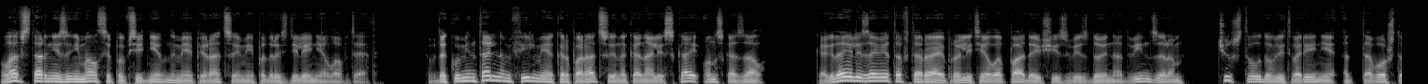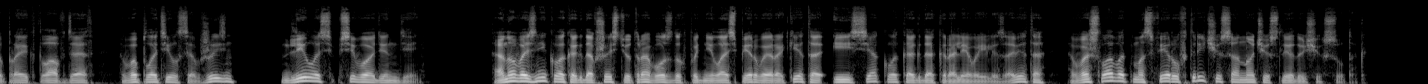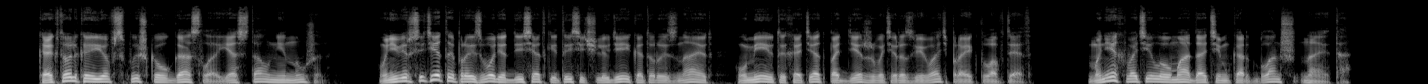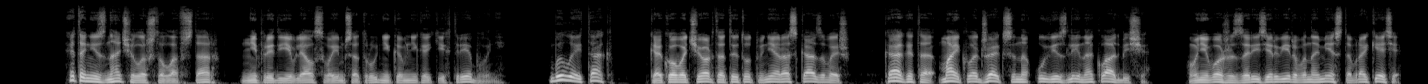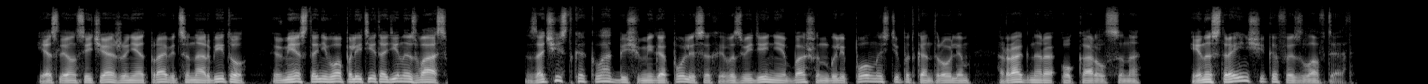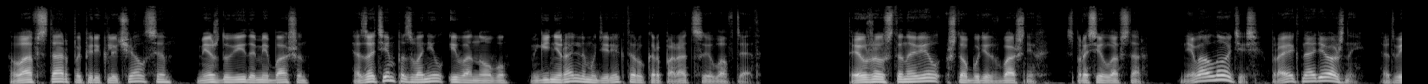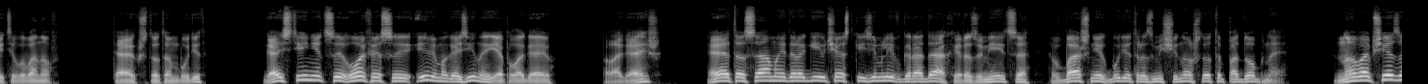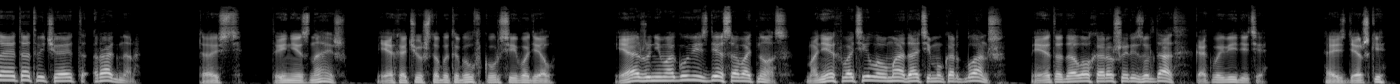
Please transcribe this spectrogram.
Лавстар не занимался повседневными операциями подразделения Love Death. В документальном фильме о корпорации на канале Sky он сказал, когда Елизавета II пролетела падающей звездой над Виндзором, чувство удовлетворения от того, что проект Love Death воплотился в жизнь, длилось всего один день. Оно возникло, когда в 6 утра воздух поднялась первая ракета и иссякло, когда королева Елизавета вошла в атмосферу в 3 часа ночи следующих суток. Как только ее вспышка угасла, я стал не нужен. Университеты производят десятки тысяч людей, которые знают, умеют и хотят поддерживать и развивать проект Love Death. Мне хватило ума дать им карт-бланш на это. Это не значило, что Star не предъявлял своим сотрудникам никаких требований. Было и так. Какого черта ты тут мне рассказываешь? Как это Майкла Джексона увезли на кладбище? У него же зарезервировано место в ракете. Если он сейчас же не отправится на орбиту, вместо него полетит один из вас. Зачистка кладбищ в мегаполисах и возведение башен были полностью под контролем Рагнара О. Карлсона и настроенщиков из Love Death. Лавстар попереключался между видами башен, а затем позвонил Иванову, генеральному директору корпорации Love Death. «Ты уже установил, что будет в башнях?» — спросил Лавстар. «Не волнуйтесь, проект надежный», — ответил Иванов. «Так что там будет?» Гостиницы, офисы или магазины, я полагаю. Полагаешь? Это самые дорогие участки земли в городах, и, разумеется, в башнях будет размещено что-то подобное. Но вообще за это отвечает Рагнар. То есть ты не знаешь? Я хочу, чтобы ты был в курсе его дел. Я же не могу везде совать нос. Мне хватило ума дать ему карт-бланш, и это дало хороший результат, как вы видите. А издержки?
